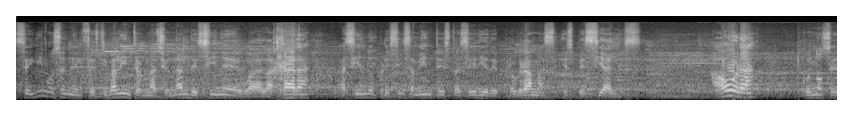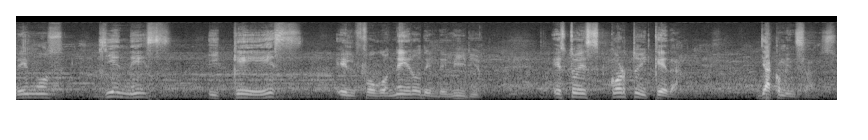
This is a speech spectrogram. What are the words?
Seguimos en el Festival Internacional de Cine de Guadalajara haciendo precisamente esta serie de programas especiales. Ahora conoceremos quién es y qué es el fogonero del delirio. Esto es corto y queda. Ya comenzamos.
